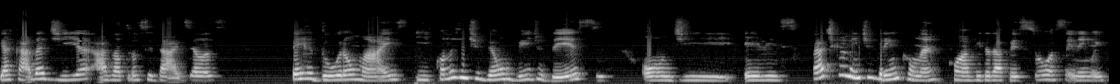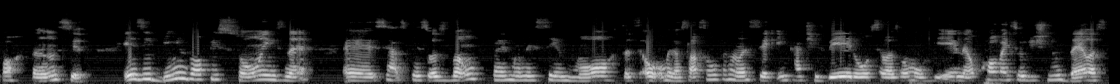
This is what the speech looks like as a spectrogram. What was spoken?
E a cada dia as atrocidades elas perduram mais. E quando a gente vê um vídeo desse, onde eles praticamente brincam, né, com a vida da pessoa sem nenhuma importância, exibindo opções, né, é, se as pessoas vão permanecer mortas, ou, ou, melhor, se elas vão permanecer em cativeiro, ou se elas vão morrer, né, qual vai ser o destino delas,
